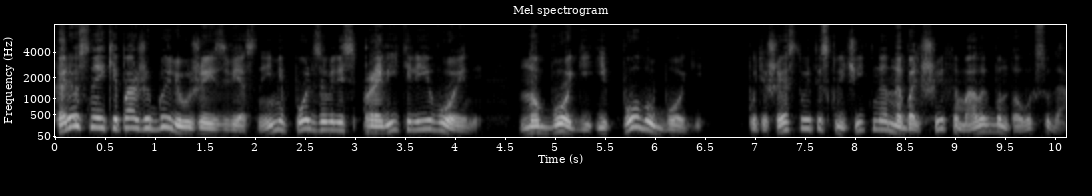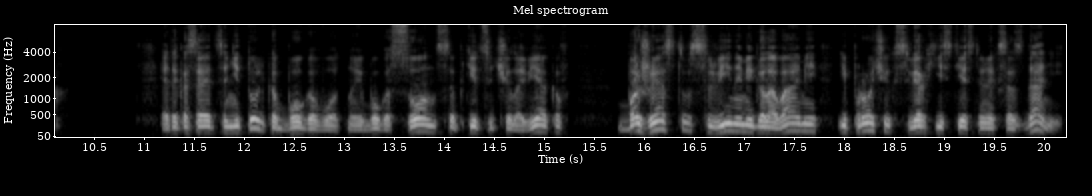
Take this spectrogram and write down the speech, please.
Колесные экипажи были уже известны, ими пользовались правители и воины, но боги и полубоги путешествуют исключительно на больших и малых бунтовых судах. Это касается не только бога вод, но и бога солнца, птицы-человеков, божеств с львиными головами и прочих сверхъестественных созданий,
